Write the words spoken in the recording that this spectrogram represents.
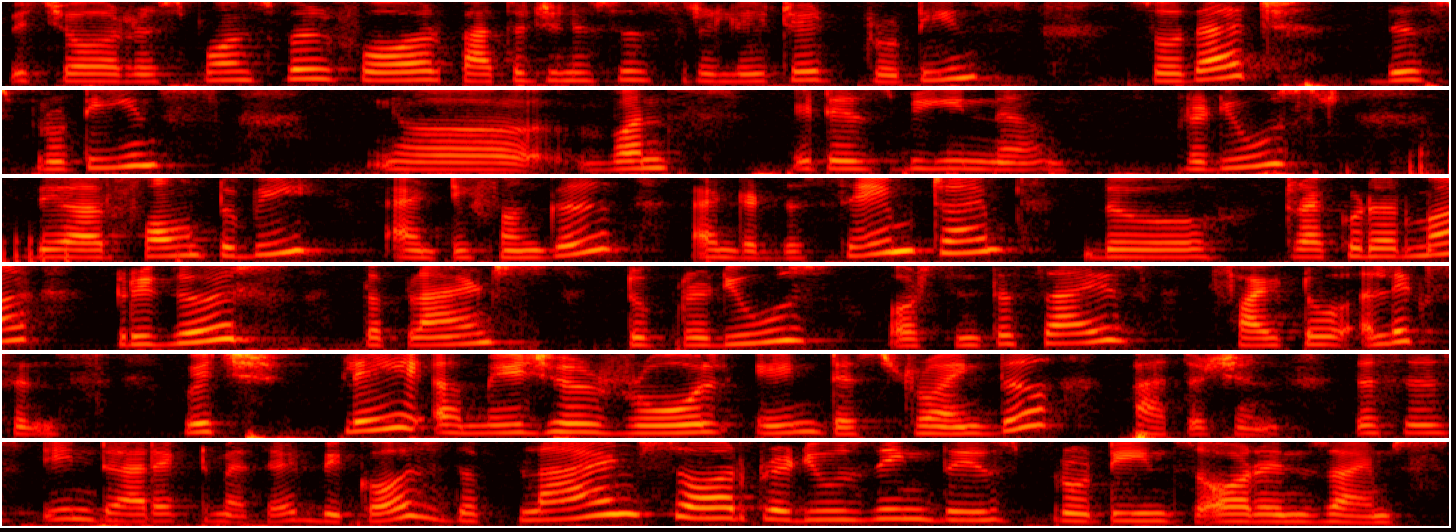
which are responsible for pathogenesis related proteins so that this proteins uh, once has been uh, produced they are found to be antifungal and at the same time the trichoderma triggers the plants to produce or synthesize phytoalexins which play a major role in destroying the pathogen. This is indirect method because the plants are producing these proteins or enzymes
